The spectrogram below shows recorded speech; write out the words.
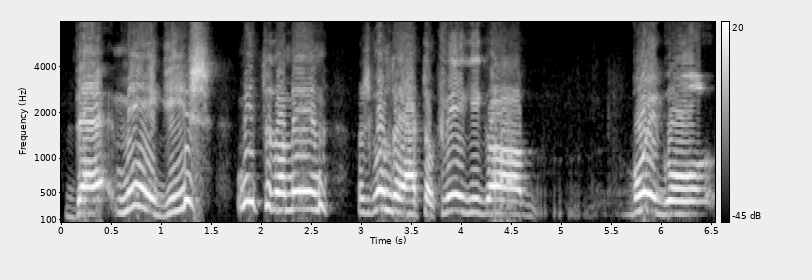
de mégis mit tudom én most gondoljátok végig a bolygó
